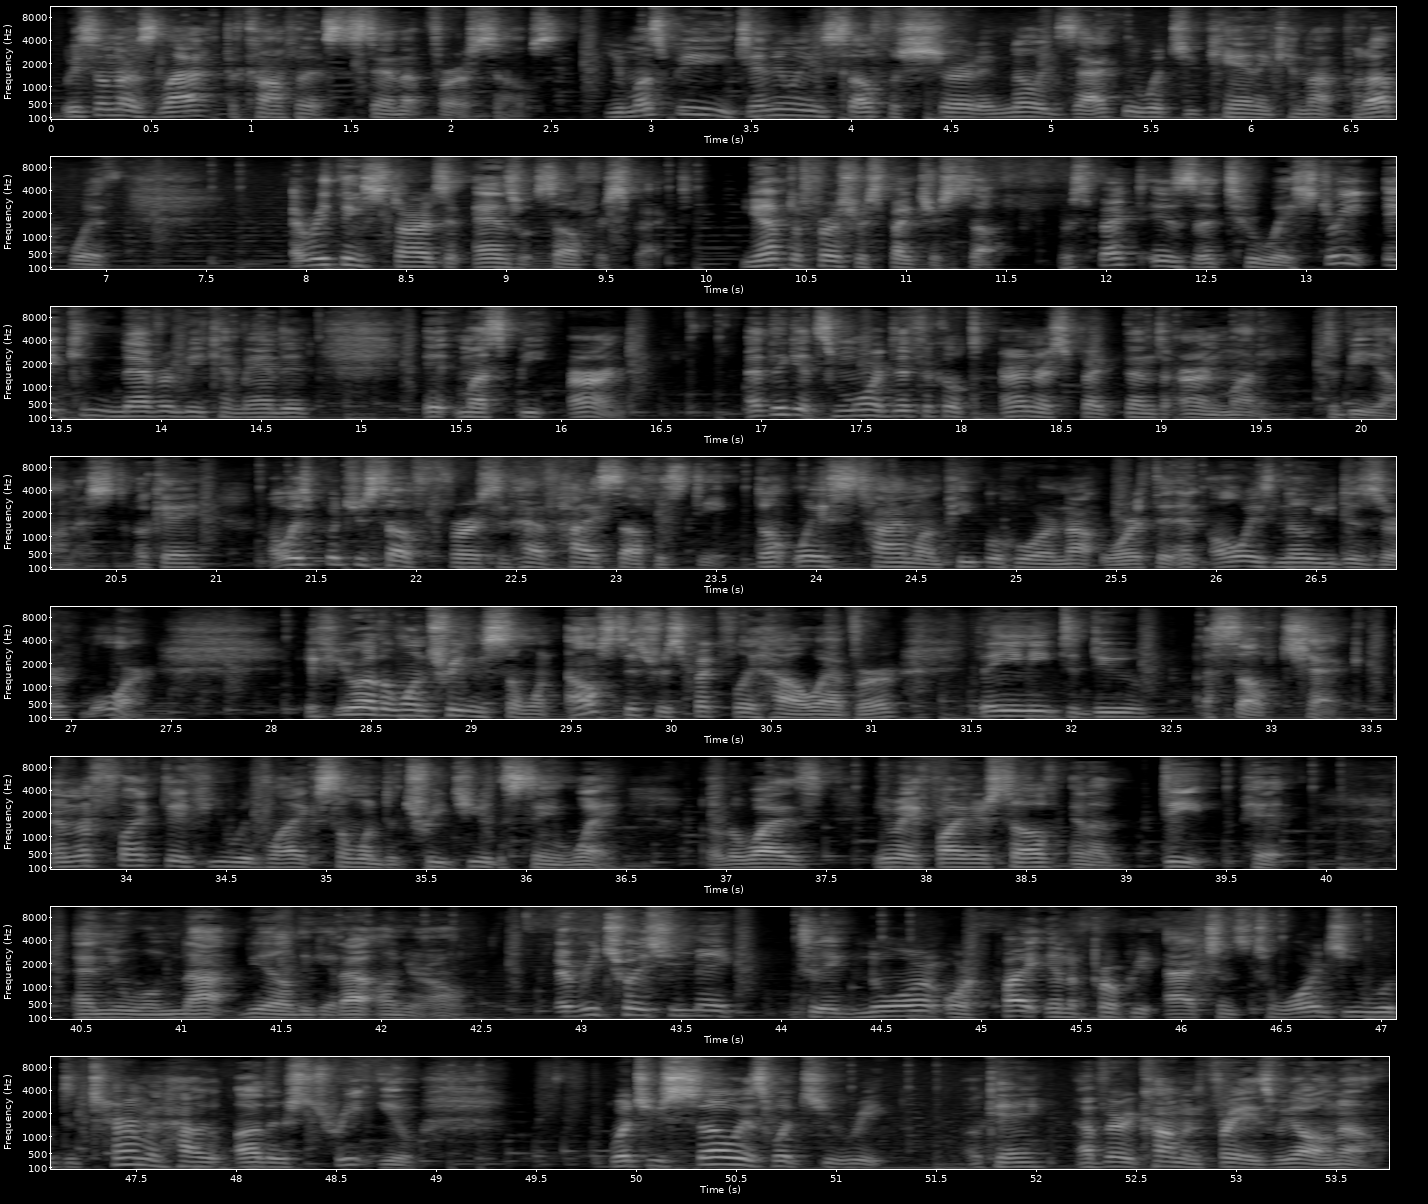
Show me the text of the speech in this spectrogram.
We sometimes lack the confidence to stand up for ourselves. You must be genuinely self assured and know exactly what you can and cannot put up with. Everything starts and ends with self respect. You have to first respect yourself. Respect is a two way street. It can never be commanded, it must be earned. I think it's more difficult to earn respect than to earn money, to be honest, okay? Always put yourself first and have high self esteem. Don't waste time on people who are not worth it and always know you deserve more. If you are the one treating someone else disrespectfully, however, then you need to do a self check and reflect if you would like someone to treat you the same way. Otherwise, you may find yourself in a deep pit and you will not be able to get out on your own. Every choice you make to ignore or fight inappropriate actions towards you will determine how others treat you. What you sow is what you reap, okay? A very common phrase we all know.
